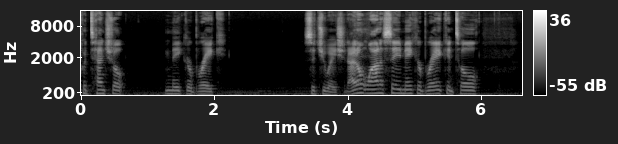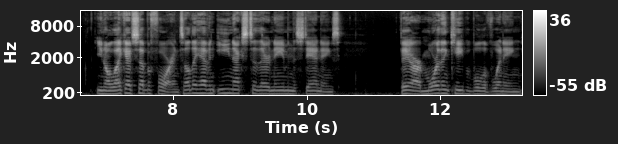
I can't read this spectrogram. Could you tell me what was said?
potential make or break situation. I don't want to say make or break until you know, like I've said before, until they have an E next to their name in the standings, they are more than capable of winning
